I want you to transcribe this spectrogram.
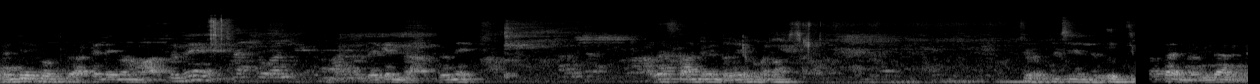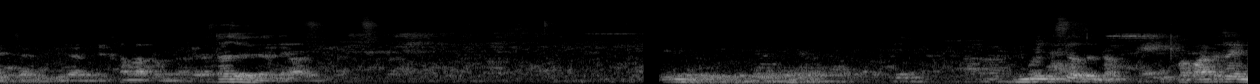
ten days course attend అయిన మాత్రమే they can donate others continent donate చూడు మంచినీళ్ళు విధానం ఇచ్చాడు విధానం కమలాపురం ఉన్నారు కదా రాజు అంటే మిమ్మల్ని మిస్ అవుతుంటాం మా పాత ట్రైన్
